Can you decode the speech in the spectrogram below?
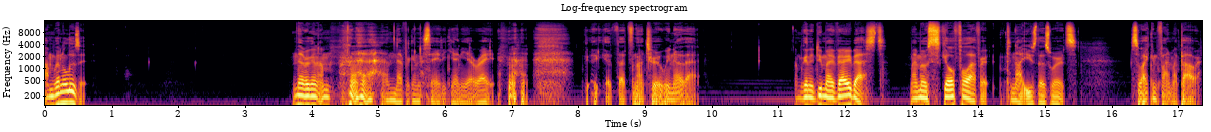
I'm going to lose it. I'm never gonna. I'm. I'm never gonna say it again. Yeah, right. That's not true. We know that. I'm gonna do my very best, my most skillful effort to not use those words, so I can find my power.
